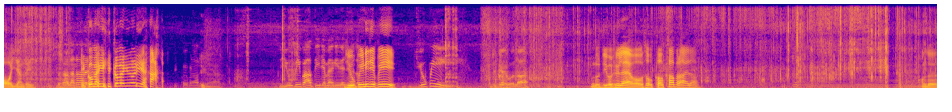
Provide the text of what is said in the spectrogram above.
ਆ ਹੀ ਜਾਂਦੇ ਜੀ। ਮਸਾਲਾ ਨਾ ਇੱਕੋ ਮੈਗੀ ਇੱਕੋ ਮੈਗੀ ਬਣਾਉਣੀ ਆ? ਇੱਕੋ ਹੀ ਬਣਾ ਲੈਣੀ ਆ। ਯੂਪੀ ਪਾਤੀ ਜੇ ਮੈਗੀ ਵਿੱਚ। ਯੂਪੀ ਨਹੀਂ ਜੀਪੀ। ਯੂਪੀ। ਦੂਜਾ ਹੀ ਹੋਲਾ ਦੂਜੀ ਵੱਖਰੀ ਲੈ ਆਵਾ ਉਹ ਔਖਾ ਔਖਾ ਭਰਾ ਇਹਦਾ। ਲੈ।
